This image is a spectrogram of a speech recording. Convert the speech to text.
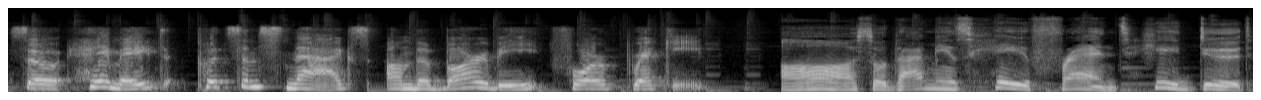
so hey mate, put some snags on the Barbie for brekkie. Oh, ah, so that means hey friend, hey dude,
